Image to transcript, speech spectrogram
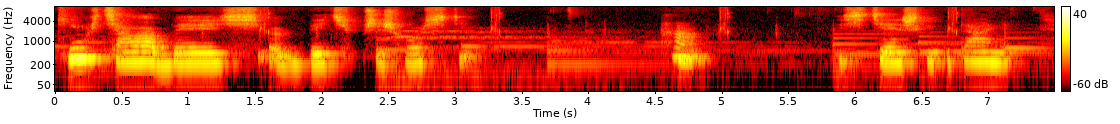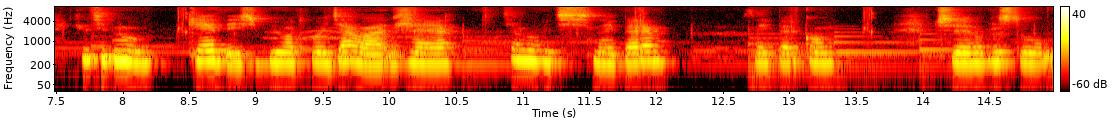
kim chciałabyś być w przyszłości? Ha, jest ciężkie pytanie. Kiedyś bym, kiedyś bym odpowiedziała, że chciałabym być snajperem, snajperką, czy po prostu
